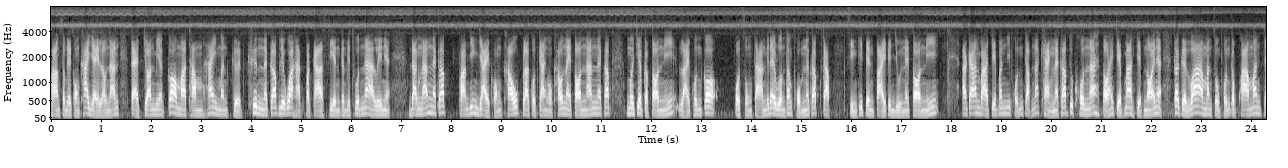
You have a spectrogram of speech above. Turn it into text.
ความสำเร็จของค่ายใหญ่เหล่านั้น แต่จอห์นเมียก็มาทำให้มันเกิดขึ้นนะครับ เรียกว่าหักปากกาเซียนกันไปทั่วหน้าเลยเนี่ยดังนั้นนะครับ ความยิ่งใหญ่ของเขาปรากฏการณ์ของเขาในตอนนั้นนะครับ เมื่อเทียบกับตอนนี้หลายคนก็อดสงสารไม่ได้รวมทั้งผมนะครับกับสิ่งที่เป็นไปเป็นอยู่ในตอนนี้ อาการบาดเจ็บมันมีผลกับนักแข่งนะครับ ทุกคนนะต่อให้เจ็บมากเจ็บน้อยเนี่ยถ้าเกิดว่ามันส่งผลกับความมั่นใจ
